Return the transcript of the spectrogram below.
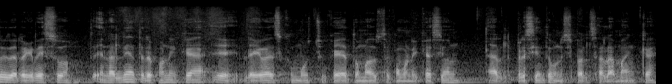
estoy de regreso. En la línea telefónica eh, le agradezco mucho que haya tomado esta comunicación al presidente municipal de Salamanca,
